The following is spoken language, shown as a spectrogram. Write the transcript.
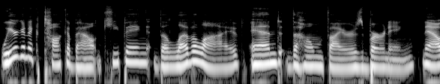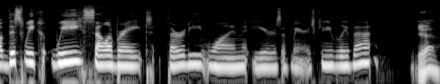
We are going to talk about keeping the love alive and the home fires burning. Now, this week we celebrate 31 years of marriage. Can you believe that? Yeah,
